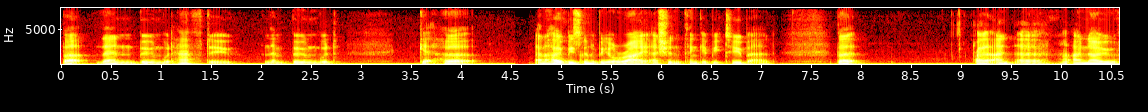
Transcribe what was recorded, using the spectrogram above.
but then Boone would have to, and then Boone would get hurt. And I hope he's going to be all right. I shouldn't think it'd be too bad, but I I, uh, I know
